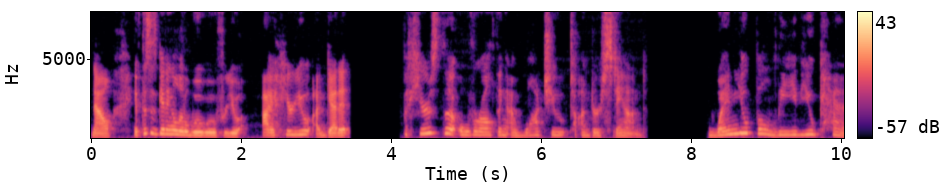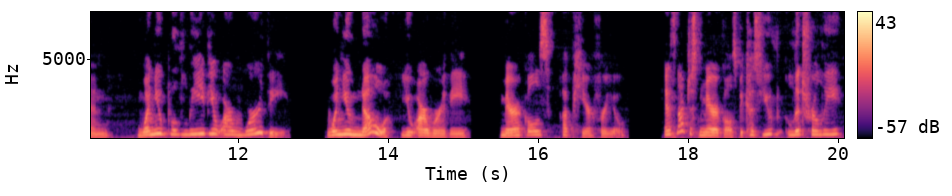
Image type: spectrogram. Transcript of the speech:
Now, if this is getting a little woo woo for you, I hear you, I get it. But here's the overall thing I want you to understand. When you believe you can, when you believe you are worthy, when you know you are worthy, miracles appear for you. And it's not just miracles, because you've literally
